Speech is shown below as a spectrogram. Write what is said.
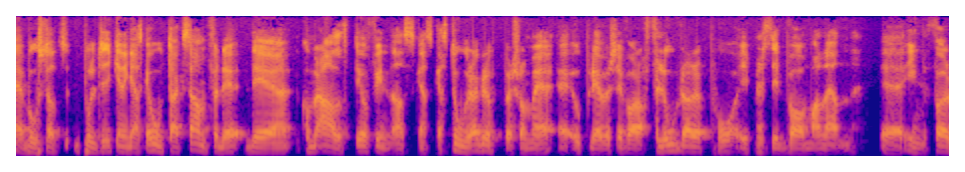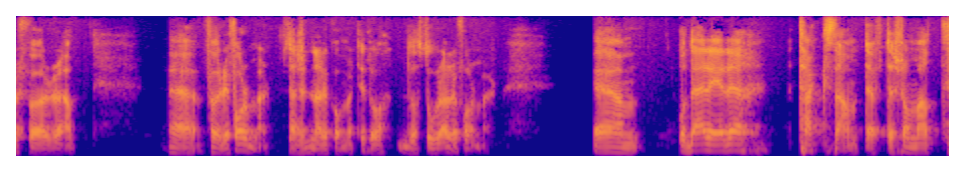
eh, bostadspolitiken är ganska otacksam för det, det, kommer alltid att finnas ganska stora grupper som är, eh, upplever sig vara förlorare på i princip vad man än eh, inför för, eh, för reformer, särskilt när det kommer till då, då stora reformer. Ehm, och där är det tacksamt eftersom att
